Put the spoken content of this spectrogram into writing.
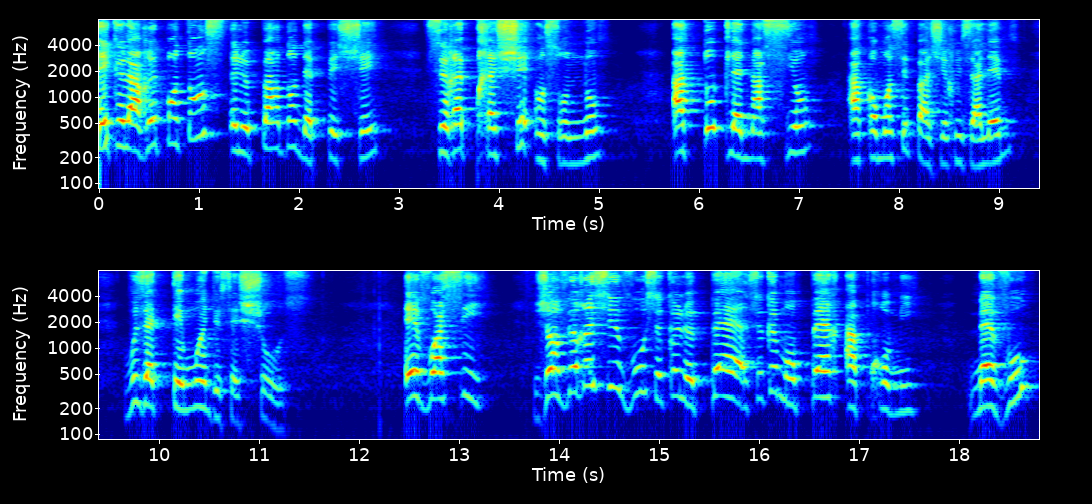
Et que la repentance et le pardon des péchés seraient prêchés en son nom à toutes les nations, à commencer par Jérusalem. Vous êtes témoins de ces choses. Et voici, j'enverrai sur vous ce que ce que mon Père a promis. Mais vous,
